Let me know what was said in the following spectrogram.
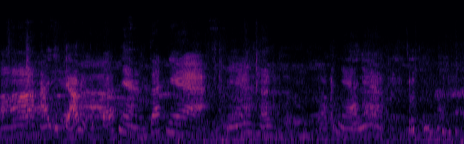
à, hai dì cháu đi chúc Tết nha tết nha Ừ, ha. chào cả nhà nha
